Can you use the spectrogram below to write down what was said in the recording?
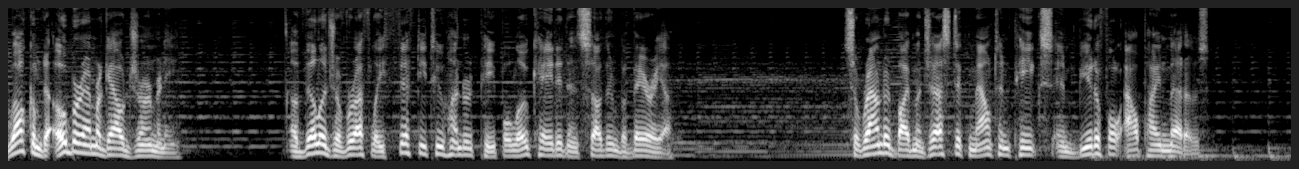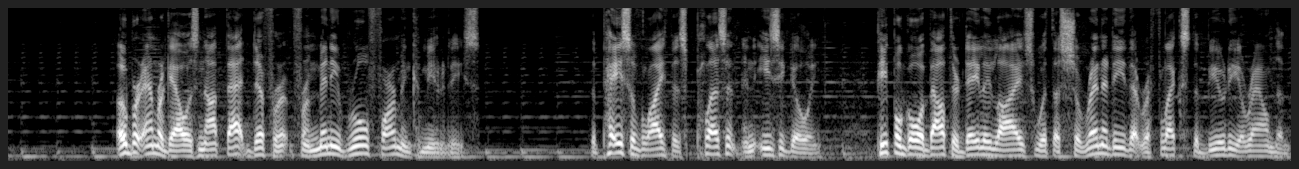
Welcome to Oberammergau, Germany, a village of roughly 5,200 people located in southern Bavaria. Surrounded by majestic mountain peaks and beautiful alpine meadows. Oberammergau is not that different from many rural farming communities. The pace of life is pleasant and easygoing. People go about their daily lives with a serenity that reflects the beauty around them.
